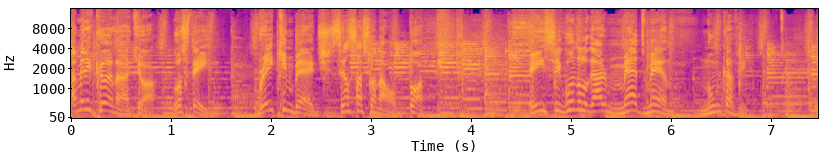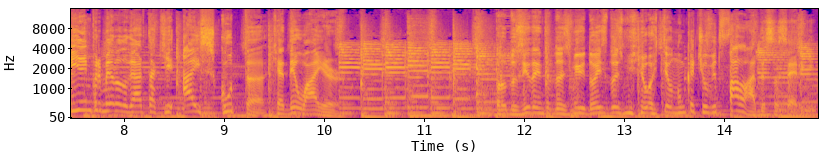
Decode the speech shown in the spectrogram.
americana aqui, ó. Gostei. Breaking Bad, sensacional, top. Em segundo lugar, Mad Men, nunca vi. E em primeiro lugar tá aqui A Escuta, que é The Wire. Produzida entre 2002 e 2008, eu nunca tinha ouvido falar dessa série.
